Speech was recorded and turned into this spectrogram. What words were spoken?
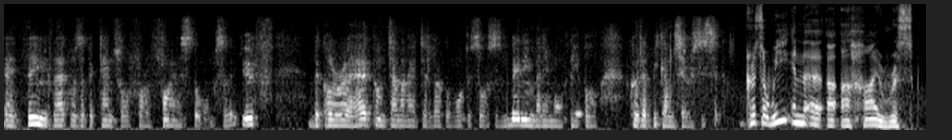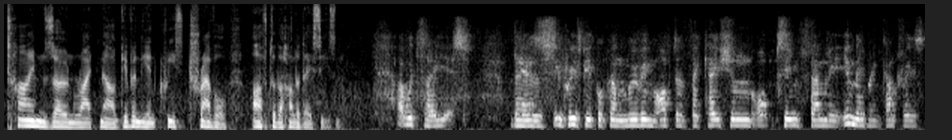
I think that was a potential for a firestorm. So if the cholera had contaminated local water sources, many, many more people could have become seriously sick. Chris, are we in a, a high risk time zone right now, given the increased travel after the holiday season? I would say yes. There's increased people come moving after vacation or seeing family in neighboring countries,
